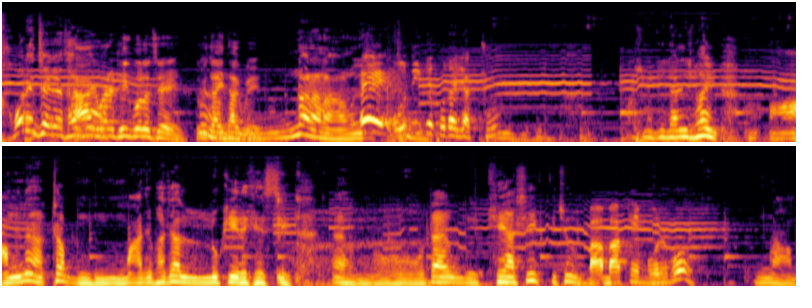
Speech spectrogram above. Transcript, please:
খাবারের জায়গায় থাকব। একবারে ঠিক বলেছে তুমি তাই থাকবে। না না না এই ওদিকে কোথায় যাচ্ছ? আসলে কি জানিস ভাই আমি না একটা মাছ ভাজা লুকিয়ে রেখে এসেছি। ওটা খেয়ে আসি কিছু বাবাকে বলব? নাম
